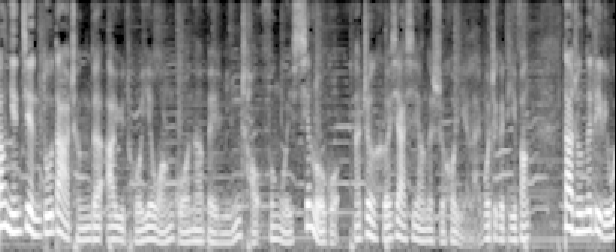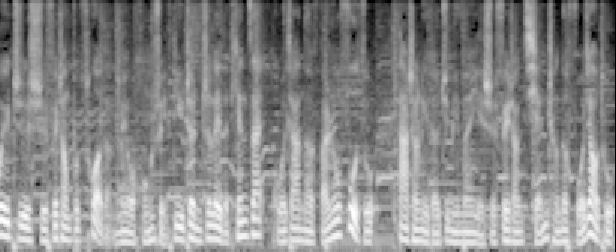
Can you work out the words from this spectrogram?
当年建都大城的阿育陀耶王国呢，被明朝封为暹罗国。那郑和下西洋的时候也来过这个地方。大城的地理位置是非常不错的，没有洪水、地震之类的天灾，国家呢繁荣富足。大城里的居民们也是非常虔诚的佛教徒，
